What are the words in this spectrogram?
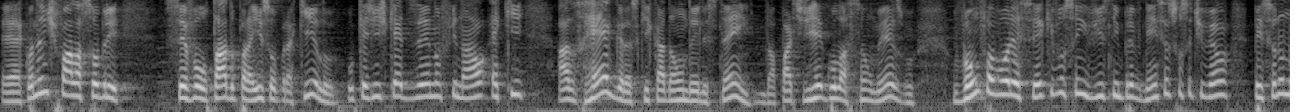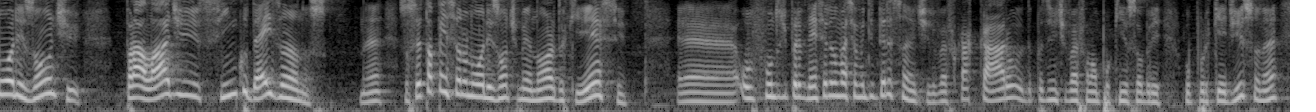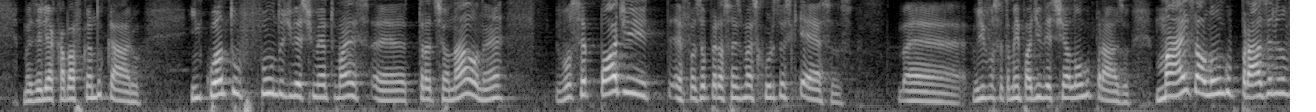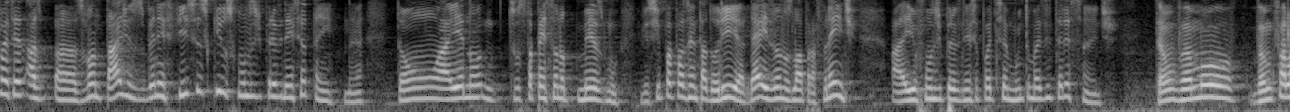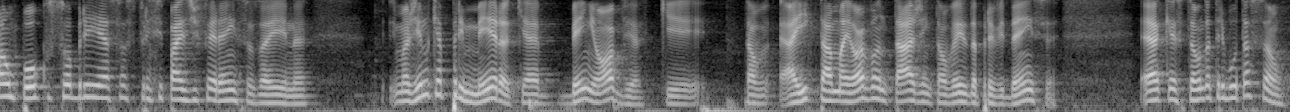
É, quando a gente fala sobre ser voltado para isso ou para aquilo, o que a gente quer dizer no final é que as regras que cada um deles tem, da parte de regulação mesmo, vão favorecer que você invista em previdência se você estiver pensando no horizonte para lá de 5, 10 anos. Né? Se você está pensando num horizonte menor do que esse, é, o fundo de previdência ele não vai ser muito interessante. Ele vai ficar caro. Depois a gente vai falar um pouquinho sobre o porquê disso, né? Mas ele acaba ficando caro. Enquanto o fundo de investimento mais é, tradicional, né? Você pode é, fazer operações mais curtas que essas. É, e você também pode investir a longo prazo. Mas a longo prazo ele não vai ter as, as vantagens, os benefícios que os fundos de previdência têm. Né? Então, aí, no, se você está pensando mesmo investir para aposentadoria 10 anos lá para frente, aí o fundo de previdência pode ser muito mais interessante. Então vamos, vamos falar um pouco sobre essas principais diferenças aí, né? Imagino que a primeira, que é bem óbvia, que aí está a maior vantagem talvez da previdência, é a questão da tributação.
